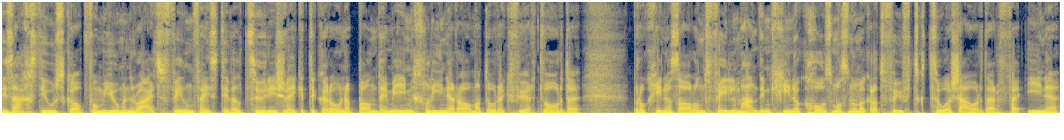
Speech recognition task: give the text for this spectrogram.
Die sechste Ausgabe vom Human Rights Film Festival Zürich ist wegen der Corona-Pandemie im kleinen Rahmen durchgeführt worden. Pro Kinosaal und Film haben im Kino Kosmos nur gerade 50 Zuschauer dürfen rein.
